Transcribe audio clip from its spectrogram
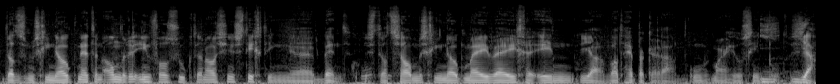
Dat is misschien ook net een andere invalshoek dan als je een stichting uh, bent. Dus dat zal misschien ook meewegen in, ja, wat heb ik eraan? Om het maar heel simpel te zeggen. Ja,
